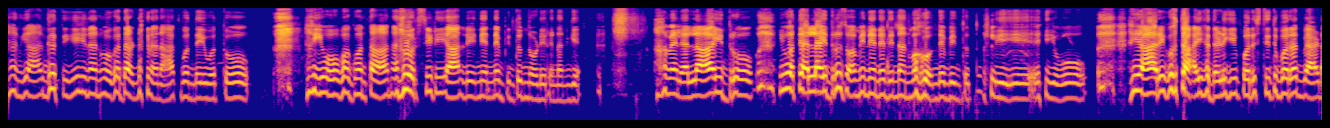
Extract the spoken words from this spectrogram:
ನನಗೆ ಯಾರು ಗತಿ? ನನ್ನ ಮಗ ದಂಡಗೆ ನಾನು ಹಾಕಿ ಬಂದೆ ಇವತ್ತು. ಅಯ್ಯೋ, ಭಗವಂತ, ನಾನು ಒರ್ಸಿಡಿ, ಅಲ್ಲಿ ನೆನ್ನೆ ಬಿದ್ದದ್ದು ನೋಡಿರಿ ನನಗೆ. ಆಮೇಲೆ ಎಲ್ಲ ಇದ್ರು ಇವತ್ತೆಲ್ಲ ಇದ್ರು, ಸ್ವಾಮಿ ನೆನೆ ದಿನ ನನ್ನ ಮಗು ಒಂದೇ ಬಿದ್ದಿತ್ತು ಅಲ್ಲಿ ಅಯ್ಯೋ, ಯಾರಿಗೂ ತಾಯಿ ಹದಳಿಗೆ ಪರಿಸ್ಥಿತಿ ಬರೋದ್ ಬೇಡ.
